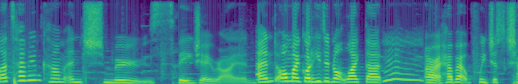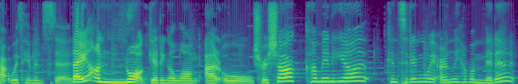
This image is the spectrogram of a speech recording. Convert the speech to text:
let's have him come and schmooze BJ Ryan. And oh my god, he did not like that. Mm. All right, how about if we just chat with him instead? They are not getting along at all. Trisha, come in here, considering we only have a minute.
